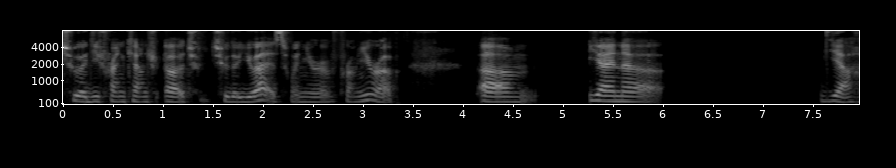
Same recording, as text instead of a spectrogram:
to a different country uh, to, to the US when you're from Europe. Um yeah, and uh yeah,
